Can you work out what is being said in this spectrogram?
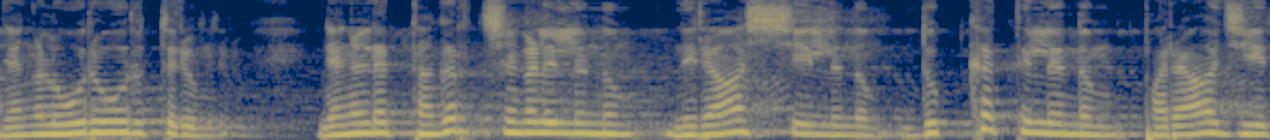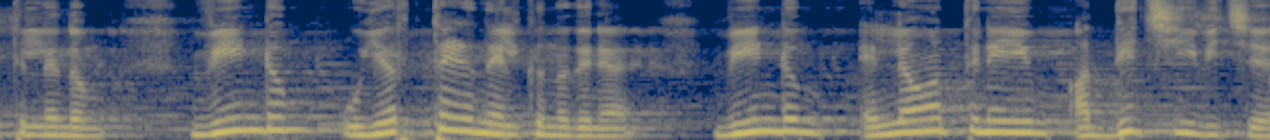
ഞങ്ങൾ ഓരോരുത്തരും ഞങ്ങളുടെ തകർച്ചകളിൽ നിന്നും നിരാശയിൽ നിന്നും ദുഃഖത്തിൽ നിന്നും പരാജയത്തിൽ നിന്നും വീണ്ടും ഉയർത്തെഴുന്നേൽക്കുന്നതിന് വീണ്ടും എല്ലാത്തിനെയും അതിജീവിച്ച്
